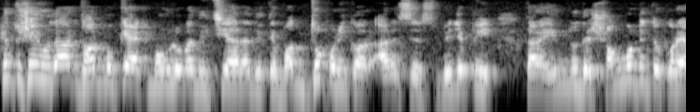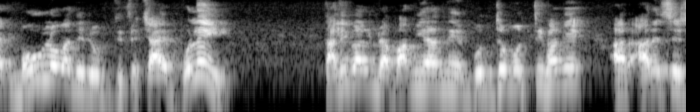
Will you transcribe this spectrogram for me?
কিন্তু সেই উদার ধর্মকে এক মৌলবাদী চেহারা দিতে বদ্ধপরিকর আরএসএস, বিজেপি তারা হিন্দুদের সংগঠিত করে এক মৌলবাদী রূপ দিতে চায় বলেই তালিবানরা বামিয়ানের বুদ্ধ মূর্তি ভাঙে আর আরএসএস,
